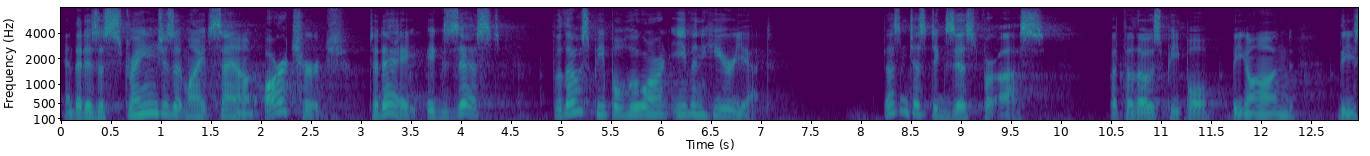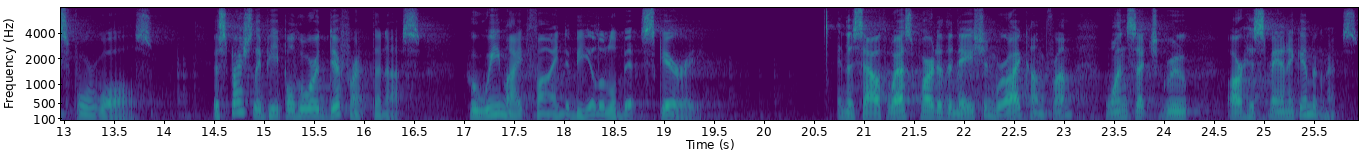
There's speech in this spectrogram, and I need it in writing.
And that, as strange as it might sound, our church today exists for those people who aren't even here yet. It doesn't just exist for us, but for those people beyond these four walls, especially people who are different than us, who we might find to be a little bit scary. In the southwest part of the nation, where I come from, one such group are Hispanic immigrants.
